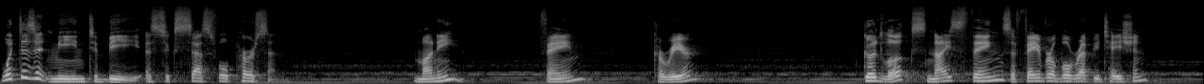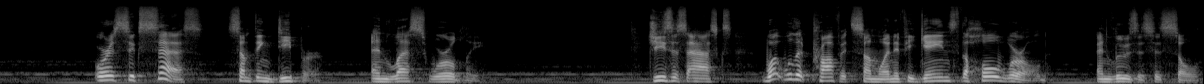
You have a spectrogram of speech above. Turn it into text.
What does it mean to be a successful person? Money? Fame? Career? Good looks, nice things, a favorable reputation? Or is success something deeper and less worldly? Jesus asks, What will it profit someone if he gains the whole world and loses his soul?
